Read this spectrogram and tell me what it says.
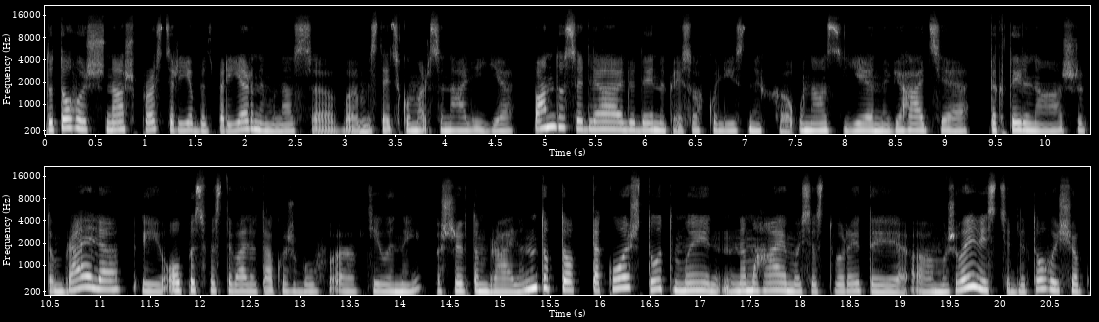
До того ж, наш простір є безбар'єрним. У нас е, в мистецькому арсеналі є пандуси для людей на кріслах колісних. У нас є навігація. Тактильна шрифтом Брайля, і опис фестивалю також був е, втілений шрифтом Брайля. Ну тобто, також тут ми намагаємося створити е, можливість для того, щоб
